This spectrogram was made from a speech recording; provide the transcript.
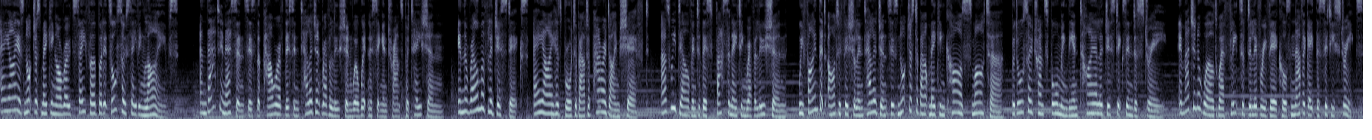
AI is not just making our roads safer, but it's also saving lives. And that, in essence, is the power of this intelligent revolution we're witnessing in transportation. In the realm of logistics, AI has brought about a paradigm shift. As we delve into this fascinating revolution, we find that artificial intelligence is not just about making cars smarter, but also transforming the entire logistics industry. Imagine a world where fleets of delivery vehicles navigate the city streets,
